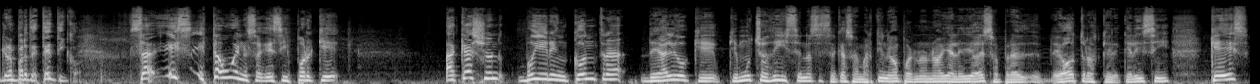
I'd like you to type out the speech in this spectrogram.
gran parte estético. Es- está bueno eso que decís, porque acá yo voy a ir en contra de algo que, que muchos dicen, no sé si es el caso de Martín, no, porque no, no había leído eso, pero de, otros que, que leí sí, que es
